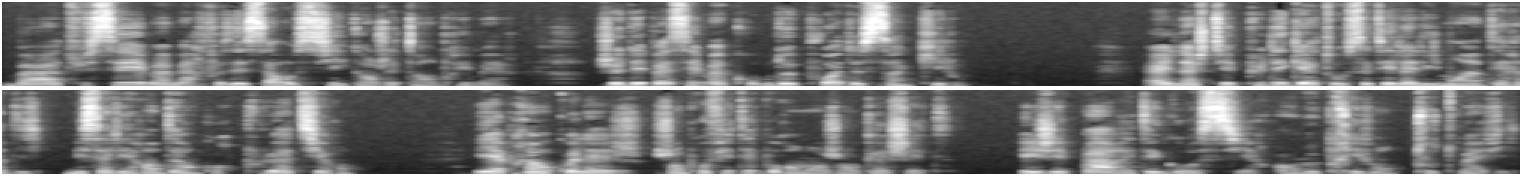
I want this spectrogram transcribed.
Bah, tu sais, ma mère faisait ça aussi quand j'étais en primaire. Je dépassais ma courbe de poids de 5 kilos. Elle n'achetait plus des gâteaux, c'était l'aliment interdit, mais ça les rendait encore plus attirants. Et après au collège, j'en profitais pour en manger en cachette et j'ai pas arrêté grossir en me privant toute ma vie.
